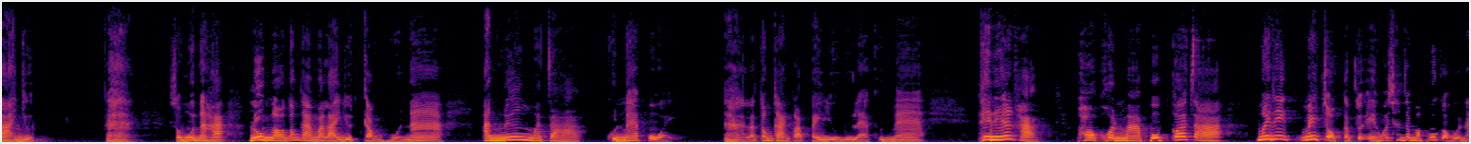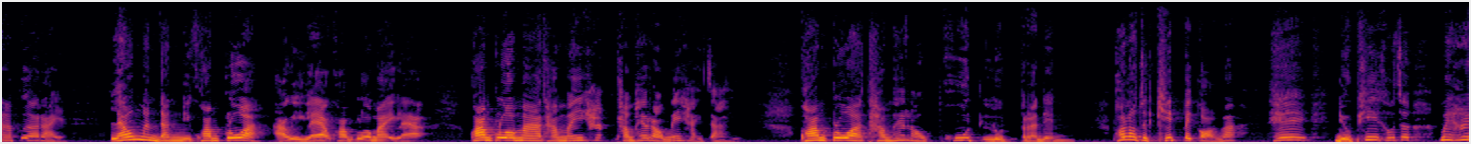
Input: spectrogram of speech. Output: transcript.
ลาหยุดสมมุตินะคะ ลูกน้องต้องการมาลาหยุดกับหัวหน้า อันเนื่องมาจากคุณแม่ป่วยแล้วต้องการกลับไปอยู่ดูแลคุณแม่ ทีนี้ค่ะ พอคนมาปุ๊บก็จะไม่ได้ไม่จบกับตัวเองว่าฉันจะมาพูดกับหัวหน้าเพื่ออะไร แล้วมันดันมีความกลัวเอาอีกแล้ว ความกลัวมาอีกแล้ว ความกลัวมาทำให้ทำให้เราไม่หายใจ ความกลัวทำให้เราพูดหลุดประเด็น เพราะเราจะคิดไปก่อนว่า เฮ้เดี๋ยวพี่เขาจะไม่ให้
